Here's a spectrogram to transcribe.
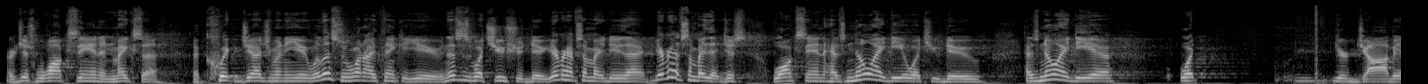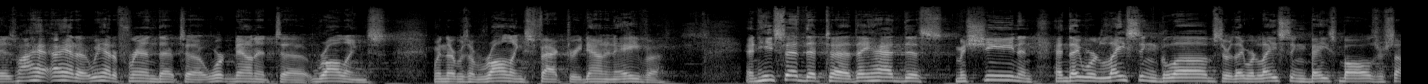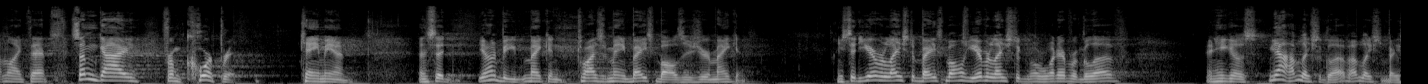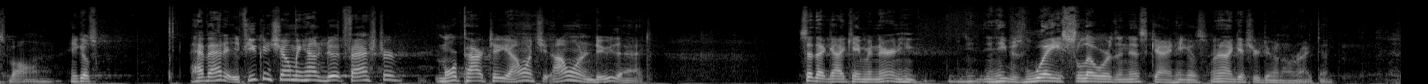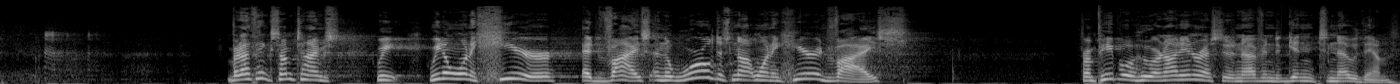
or just walks in and makes a, a quick judgment of you? Well, this is what I think of you, and this is what you should do. You ever have somebody do that? You ever have somebody that just walks in, has no idea what you do, has no idea what your job is? I, had a, we had a friend that uh, worked down at uh, Rawlings when there was a Rawlings factory down in Ava. And he said that uh, they had this machine and, and they were lacing gloves or they were lacing baseballs or something like that. Some guy from corporate came in and said, You ought to be making twice as many baseballs as you're making. He said, You ever laced a baseball? You ever laced a, or whatever glove? And he goes, Yeah, I've laced a glove. I've laced a baseball. He goes, Have at it. If you can show me how to do it faster, more power to you. I want you I want to do that. Said that guy came in there and he and he was way slower than this guy, and he goes, well, I guess you're doing all right then. But I think sometimes we, we don't want to hear advice, and the world does not want to hear advice from people who are not interested enough in getting to know them.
